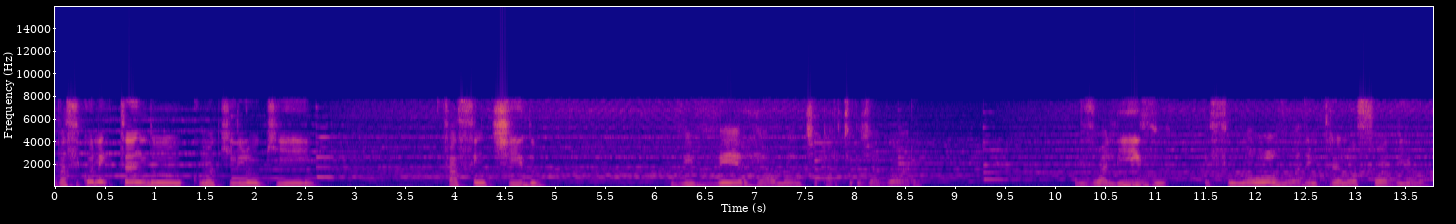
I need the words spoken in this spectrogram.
Vá se conectando com aquilo que faz sentido viver realmente a partir de agora. Visualize esse novo adentrando a sua vida.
